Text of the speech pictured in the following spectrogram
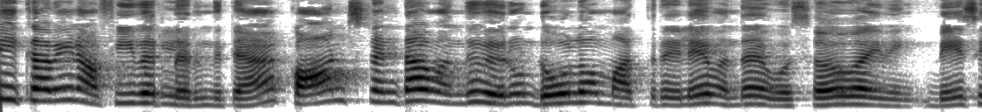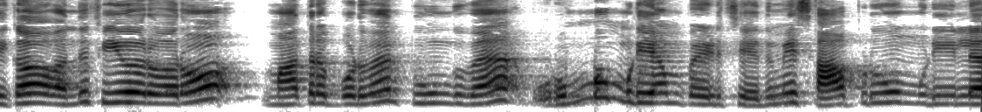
வீக்காகவே நான் ஃபீவரில் இருந்துட்டேன். கான்ஸ்டண்ட்டாக வந்து வெறும் டோலோ மாத்திரையிலே வந்து ஒரு சர்வைவிங் பேசிக்காக வந்து ஃபீவர் வரும் மாத்திரை போடுவேன் தூங்குவேன். ரொம்ப முடியாமல் போயிடுச்சு. எதுவுமே சாப்பிடவும் முடியல.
